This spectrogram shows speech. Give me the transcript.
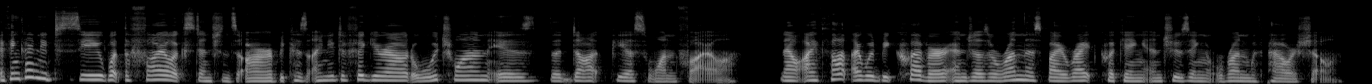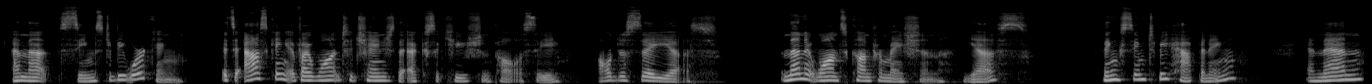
I think I need to see what the file extensions are because I need to figure out which one is the .ps1 file. Now, I thought I would be clever and just run this by right clicking and choosing Run with PowerShell. And that seems to be working. It's asking if I want to change the execution policy. I'll just say yes. And then it wants confirmation. Yes. Things seem to be happening. And then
